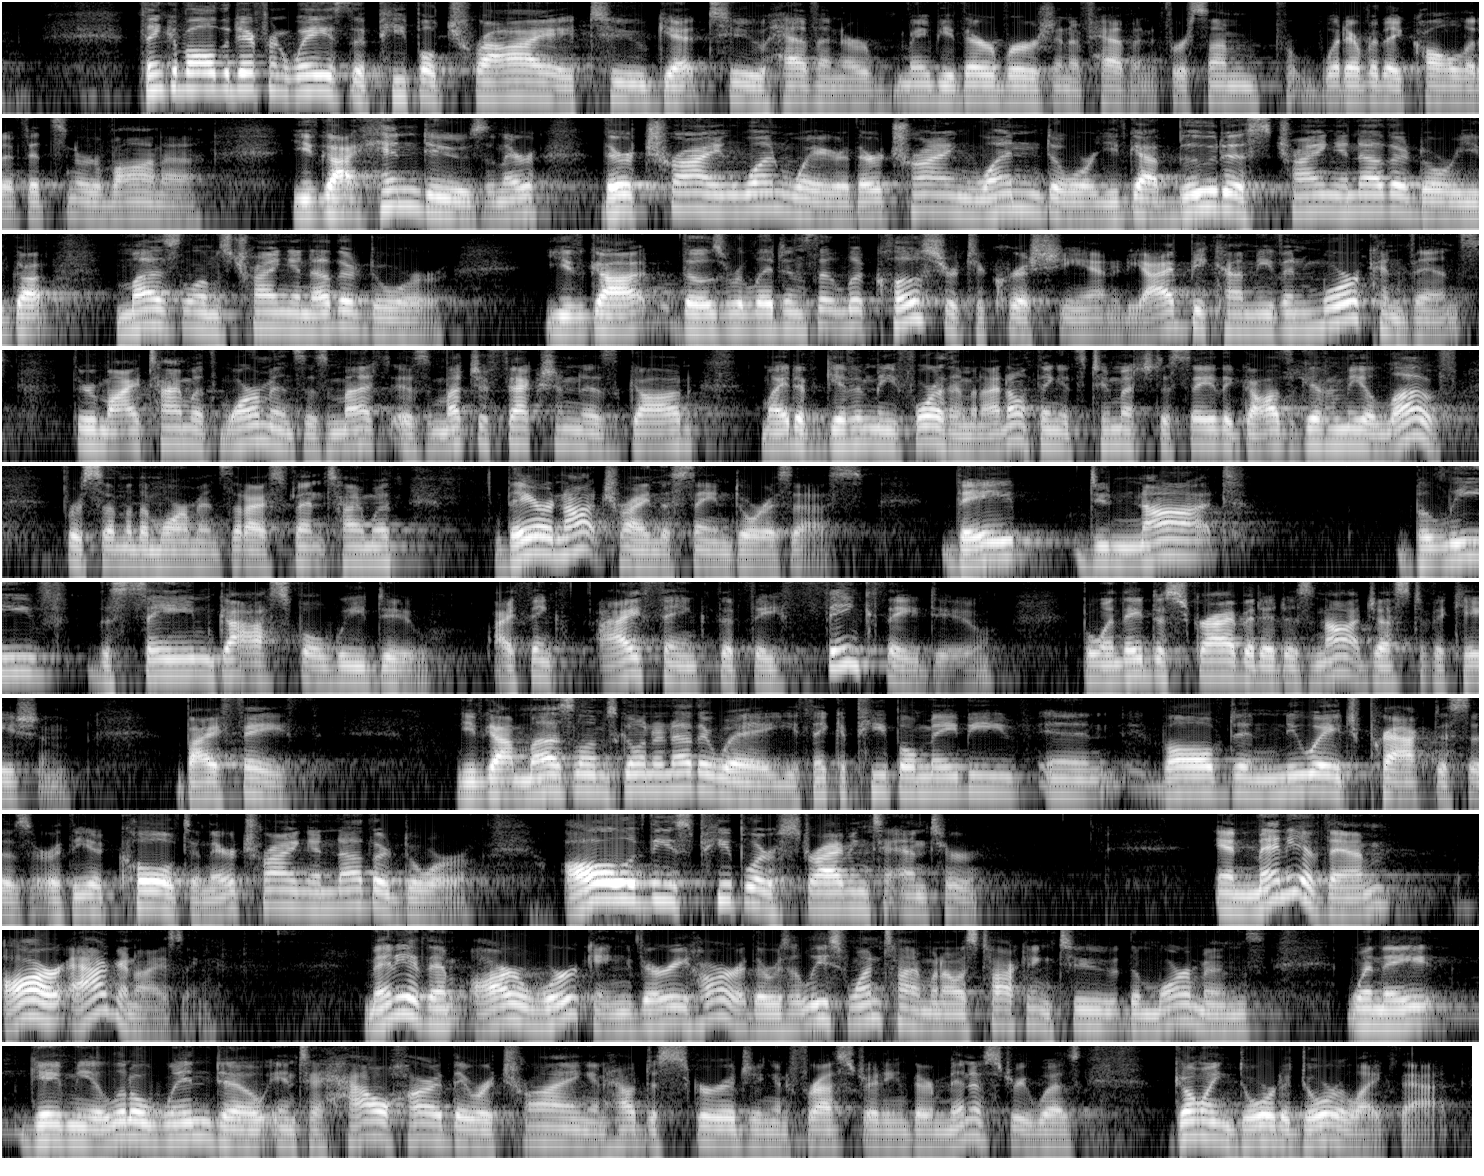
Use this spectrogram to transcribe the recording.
Think of all the different ways that people try to get to heaven, or maybe their version of heaven, for some, whatever they call it, if it's nirvana. You've got Hindus, and they're, they're trying one way, or they're trying one door. You've got Buddhists trying another door. You've got Muslims trying another door. You've got those religions that look closer to Christianity. I've become even more convinced through my time with Mormons, as much, as much affection as God might have given me for them. And I don't think it's too much to say that God's given me a love for some of the Mormons that I've spent time with. They are not trying the same door as us. They do not believe the same gospel we do. I think, I think that they think they do, but when they describe it, it is not justification by faith. You've got Muslims going another way. You think of people maybe in, involved in New Age practices or the occult, and they're trying another door. All of these people are striving to enter. And many of them are agonizing. Many of them are working very hard. There was at least one time when I was talking to the Mormons when they gave me a little window into how hard they were trying and how discouraging and frustrating their ministry was going door to door like that.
